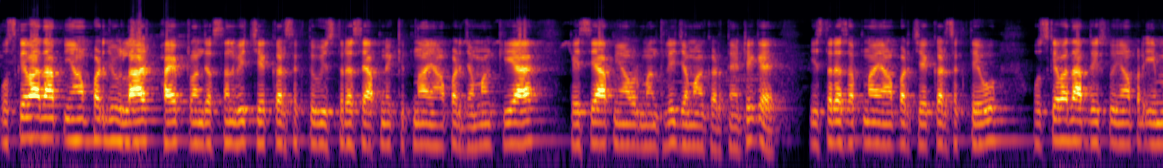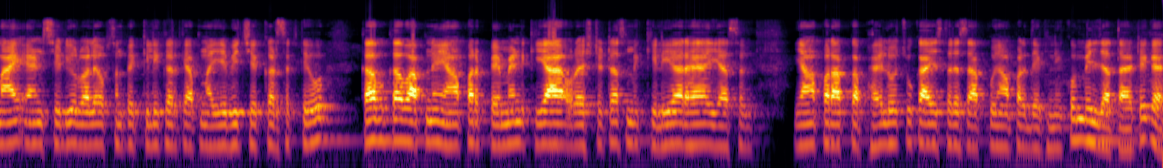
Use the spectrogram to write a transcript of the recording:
उसके बाद आप यहाँ पर जो लास्ट फाइव ट्रांजेक्शन भी चेक कर सकते हो, इस तरह से आपने कितना यहाँ पर जमा किया है, कैसे आप यहाँ पर मंथली जमा करते हैं, ठीक है? इस तरह से अपना यहाँ पर चेक कर सकते हो उसके बाद आप देख सकते हो यहाँ पर आई एंड शेड्यूल वाले ऑप्शन पे क्लिक करके अपना ये भी चेक कर सकते हो कब कब आपने यहाँ पर पेमेंट किया है और स्टेटस में क्लियर है या सब यहाँ पर आपका फेल हो चुका है इस तरह से आपको यहाँ पर देखने को मिल जाता है ठीक है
